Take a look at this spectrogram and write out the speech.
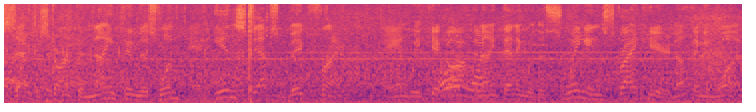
Set to start the ninth in this one, and in steps Big Frank. And we kick off the ninth inning with a swinging strike here, nothing in one.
